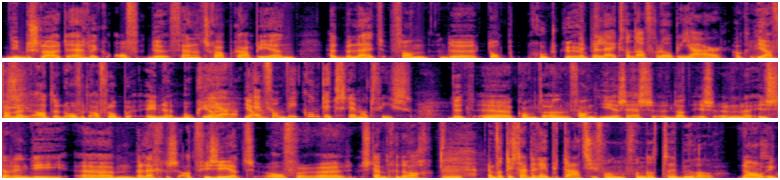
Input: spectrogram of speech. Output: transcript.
Die besluit eigenlijk of de vennootschap KPN het beleid van de top goedkeurt. Het beleid van het afgelopen jaar. Ja, van het, altijd over het afgelopen ene boekjaar. Ja. En van wie komt dit stemadvies? Dit uh, komt uh, van ISS. Dat is een uh, instelling die ehm, beleggers adviseert over stemgedrag. Mm. En wat is daar de reputatie van, van dat bureau? Nou, ik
